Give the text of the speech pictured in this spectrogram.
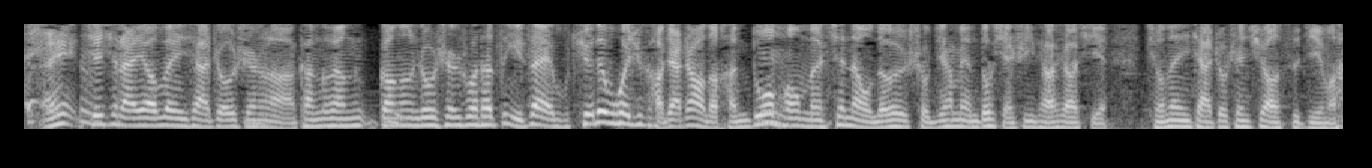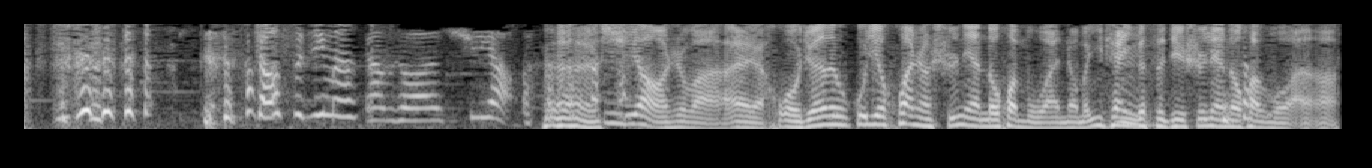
哎，接下来要问一下周深了。刚刚刚刚周深说他自己再也绝对不会去考驾照的。很多朋友们现在我的手机上面都显示一条消息，请问一下周深需要司机吗？招司机吗？他们说需要。需要是吧？哎呀，我觉得估计换上十年都换不完，你知道吗？一天一个司机，十年都换不完啊！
